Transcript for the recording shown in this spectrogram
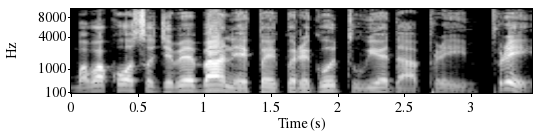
gbabakwa eh, ọsọ jebe ebe a na-ekpe ekpere go to where they are praying. Pray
